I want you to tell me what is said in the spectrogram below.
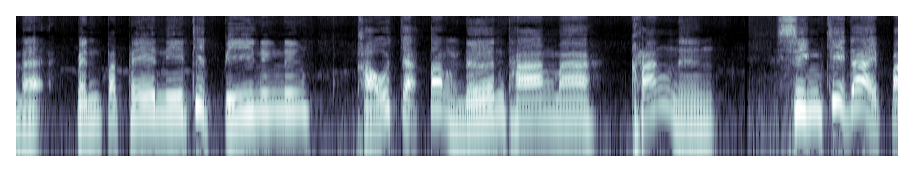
แหละเป็นประเพณีที่ปีหนึ่งหนึ่งเขาจะต้องเดินทางมาครั้งหนึ่ง สิ่งที่ได้ไป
